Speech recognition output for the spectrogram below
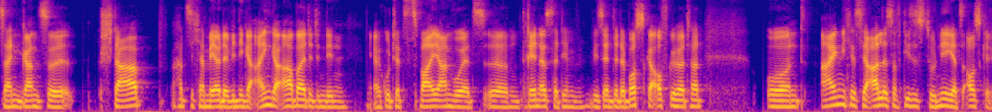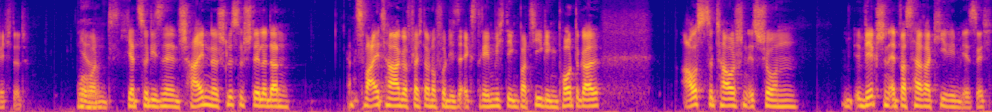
Sein ganzer Stab hat sich ja mehr oder weniger eingearbeitet in den, ja gut, jetzt zwei Jahren, wo er jetzt ähm, Trainer ist, seitdem Vicente de Bosca aufgehört hat. Und eigentlich ist ja alles auf dieses Turnier jetzt ausgerichtet. Ja. Und jetzt so diese entscheidende Schlüsselstelle dann zwei Tage, vielleicht auch noch vor dieser extrem wichtigen Partie gegen Portugal auszutauschen, ist schon, wirkt schon etwas Harakiri-mäßig.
